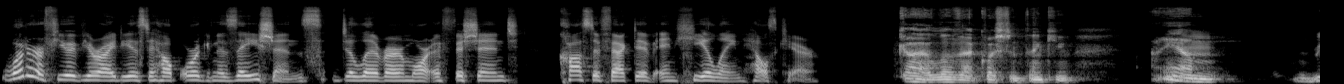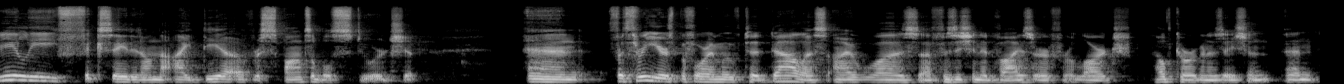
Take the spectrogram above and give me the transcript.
what are a few of your ideas to help organizations deliver more efficient, cost effective, and healing healthcare? God, I love that question. Thank you. I am really fixated on the idea of responsible stewardship. And for three years before I moved to Dallas, I was a physician advisor for a large healthcare organization. And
